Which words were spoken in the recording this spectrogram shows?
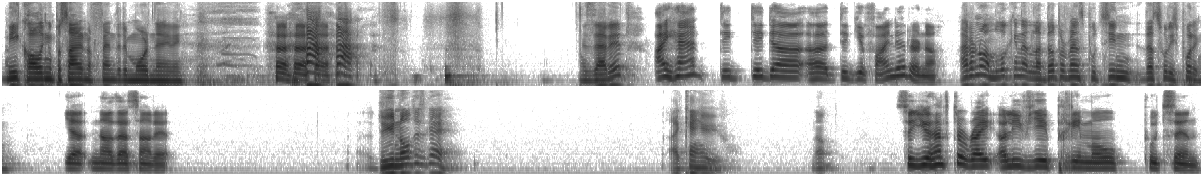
me calling him Poseidon offended him more than anything. Is that it? I had did did uh, uh did you find it or no? I don't know. I'm looking at La Belle Province Poutine. That's what he's putting. Yeah, no, that's not it. Do you know this guy? I can't hear you. No. So you have to write Olivier Primeau poutine,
